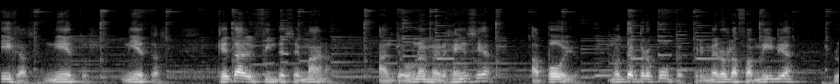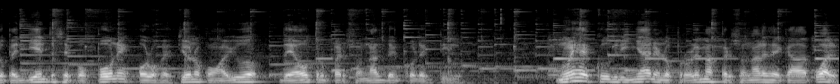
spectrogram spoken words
hijas, nietos, nietas? ¿Qué tal el fin de semana? Ante una emergencia, apoyo. No te preocupes, primero la familia, lo pendiente se pospone o lo gestiono con ayuda de otro personal del colectivo. No es escudriñar en los problemas personales de cada cual,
